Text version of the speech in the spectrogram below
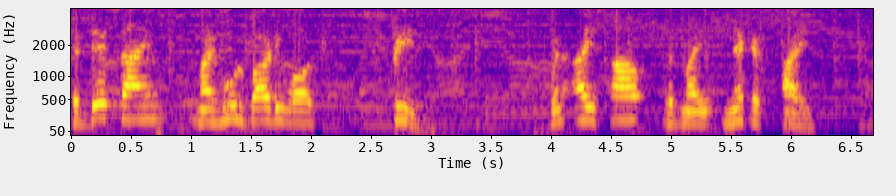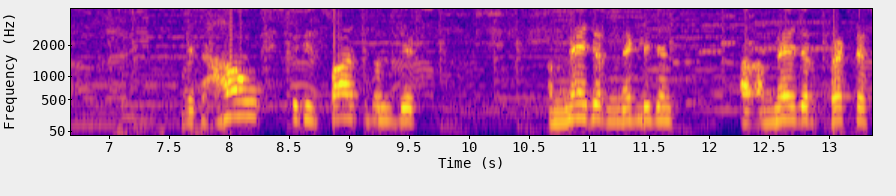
At that time, my whole body was freeze when I saw with my naked eyes that how it is possible that a major negligence or a major practice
